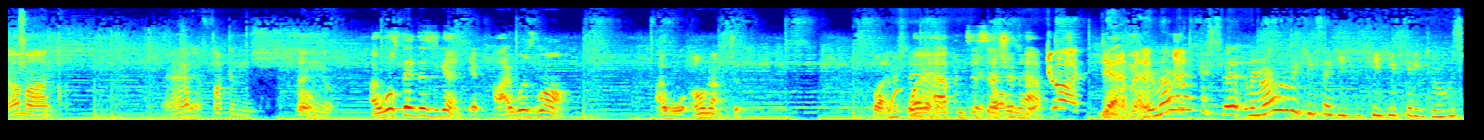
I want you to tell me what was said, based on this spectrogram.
Come on. I have Yeah. fucking thing. I will state this again. If I was wrong, I will own up to it. But what that. happens this It all- session happened. God damn it! Remember I, when said, remember when we keep saying he, he keeps getting twos?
